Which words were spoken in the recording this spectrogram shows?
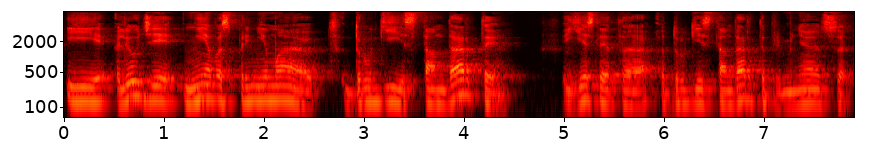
И люди не воспринимают другие стандарты если это другие стандарты применяются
